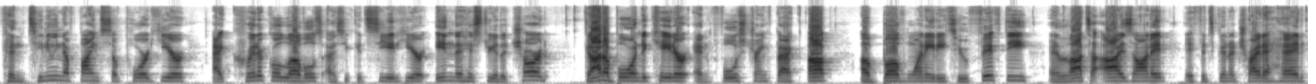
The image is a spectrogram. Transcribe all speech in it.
continuing to find support here at critical levels as you can see it here in the history of the chart. Got a bull indicator and full strength back up above 182.50 and lots of eyes on it if it's going to try to head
